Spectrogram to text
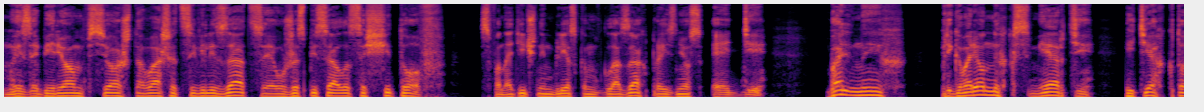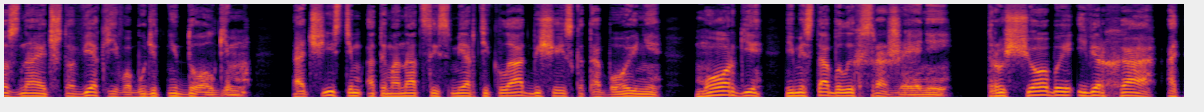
«Мы заберем все, что ваша цивилизация уже списала со счетов», — с фанатичным блеском в глазах произнес Эдди. «Больных, приговоренных к смерти и тех, кто знает, что век его будет недолгим. Очистим от эманаций смерти кладбища и скотобойни, морги и места былых сражений. Трущобы и верха от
